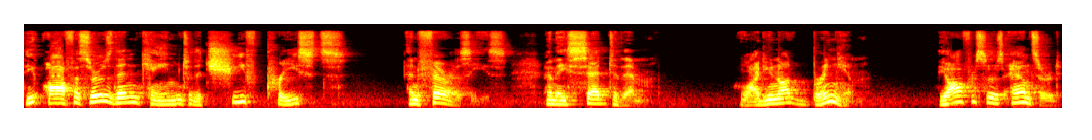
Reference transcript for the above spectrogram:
The officers then came to the chief priests and Pharisees, and they said to them, Why do you not bring him? The officers answered,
